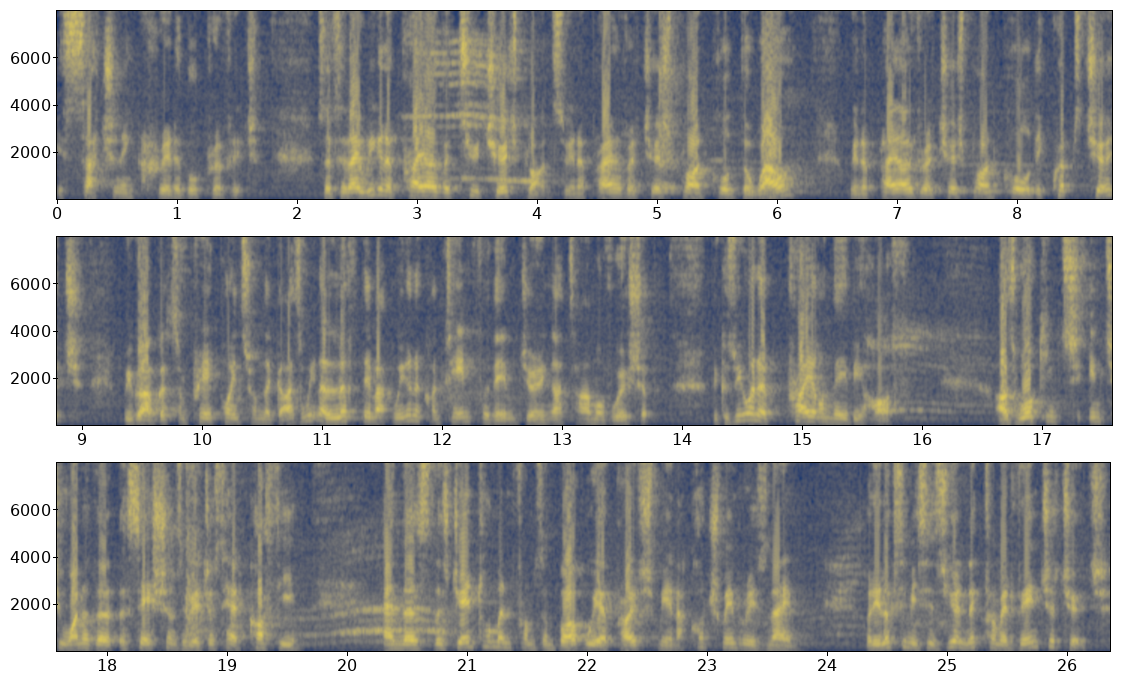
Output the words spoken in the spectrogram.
is such an incredible privilege. So today we're going to pray over two church plants. We're going to pray over a church plant called The Well. We're going to pray over a church plant called Equipped Church. We've got, I've got some prayer points from the guys, and we're going to lift them up. We're going to contend for them during our time of worship because we want to pray on their behalf. I was walking to, into one of the, the sessions, we had just had coffee, and this, this gentleman from Zimbabwe approached me, and I can't remember his name. But he looks at me and says, You're Nick from Adventure Church.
